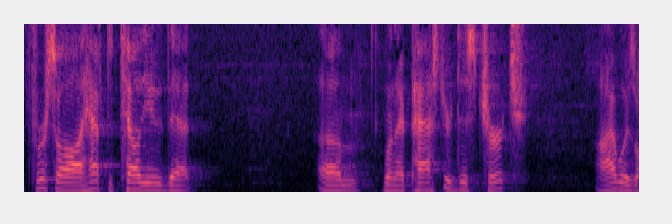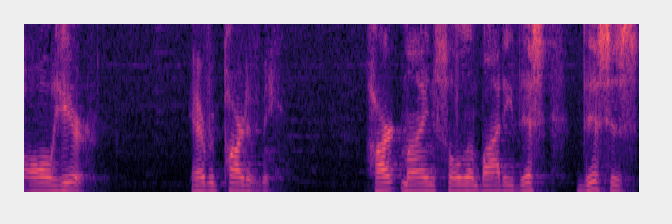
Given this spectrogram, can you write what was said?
First of all, I have to tell you that um, when I pastored this church, I was all here, every part of me heart, mind, soul, and body. This, this, is,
